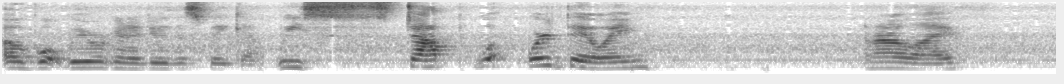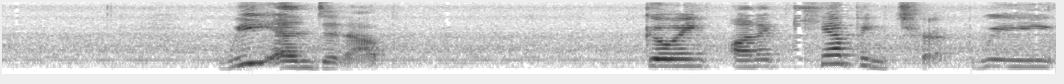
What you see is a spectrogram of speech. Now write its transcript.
of what we were going to do this weekend, we stopped what we're doing in our life. We ended up going on a camping trip. We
